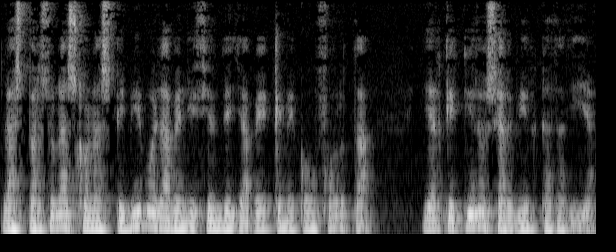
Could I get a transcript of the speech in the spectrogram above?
Las personas con las que vivo y la bendición de Yahvé que me conforta y al que quiero servir cada día.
